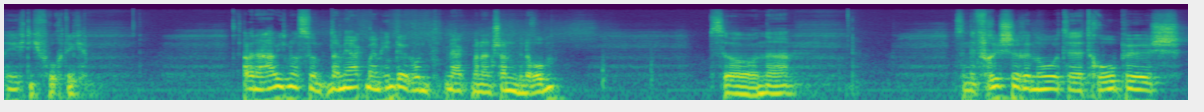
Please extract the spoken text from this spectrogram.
Richtig fruchtig. Aber dann habe ich noch so, da merkt man im Hintergrund, merkt man dann schon den Rum so eine, so eine frischere Note, tropisch.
